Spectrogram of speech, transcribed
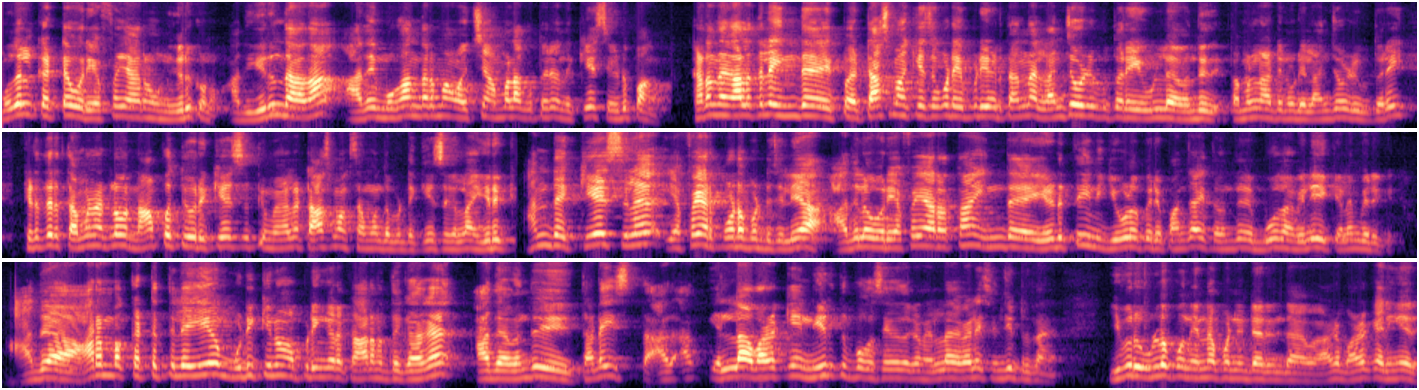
முதல் கட்ட ஒரு எஃப்ஐஆர் ஒன்று இருக்கணும். அது இருந்தால் தான் அதை முகாந்தரமாக வச்சு அமலாக்கத்துறை அந்த கேஸ் எடுப்பாங்க. கடந்த காலத்தில் இந்த இப்போ டாஸ்மாக் கேஸை கூட எப்படி எடுத்தாங்கன்னா லஞ்ச ஒழிப்புத்துறை உள்ள வந்தது. தமிழ்நாட்டினுடைய லஞ்ச ஒழிப்புத்துறை. கிட்டத்தட்ட தமிழ்நாட்டில் ஒரு நாற்பத்தி ஒரு கேஸுக்கு மேலே டாஸ்மாக் சம்மந்தப்பட்ட கேஸுகள்லாம் இருக்கு. அந்த கேஸில் எஃப்ஐஆர் போடப்பட்டுச்சு இல்லையா? அதில் ஒரு எஃப்ஐஆரை தான் இந்த எடுத்து இன்னைக்கு இவ்வளோ பெரிய பஞ்சாயத்து வந்து பூதம் வெளியே கிளம்பியிருக்கு. அதை ஆரம்ப கட்டத்திலேயே முடிக்கணும் அப்படிங்கிற காரணத்துக்காக அதை வந்து தடை எல்லா வழக்கையும் நீர்த்து போக செய்வதற்கான எல்லா வேலையும் செஞ்சுட்டு இருந்தாங்க. இவர் உள்ள போந்து என்ன பண்ணிட்டார்? இந்த வழக்கறிஞர்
